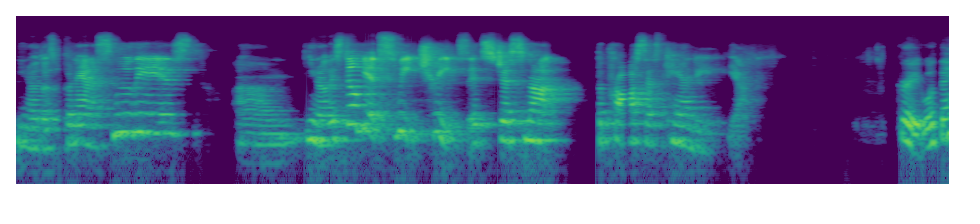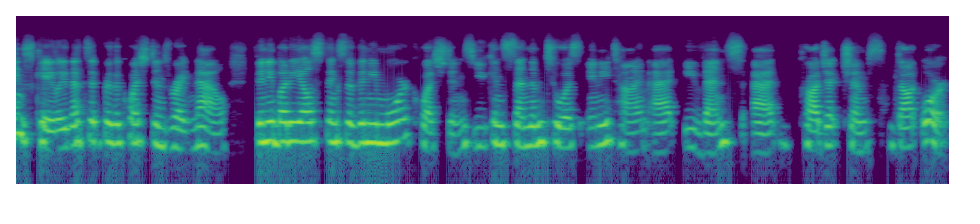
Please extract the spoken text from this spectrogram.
you know, those banana smoothies, um, you know, they still get sweet treats. It's just not the processed candy. Yeah. Great. Well, thanks, Kailie. That's it for the questions right now. If anybody else thinks of any more questions, you can send them to us anytime at events at projectchimps.org.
